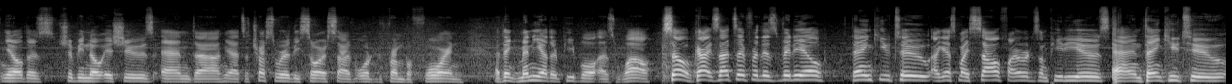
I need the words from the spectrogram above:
you know, there should be no issues. And uh, yeah, it's a trustworthy source I've ordered from before, and I think many other people as well. So guys, that's it for this video. Thank you to, I guess myself, I ordered some PDUs, and thank you to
